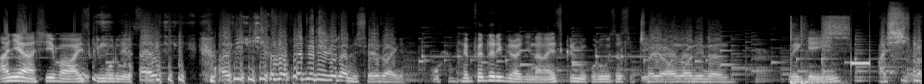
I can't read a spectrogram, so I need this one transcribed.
아니야 씨발 아이스크림 고르고 있어. 아니 아니 이래서 패드립이라니 세상에. 해패드립이라니. 난 아이스크림을 고르고 있었을지 저희 어머니는 외계인. 아 씨발.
